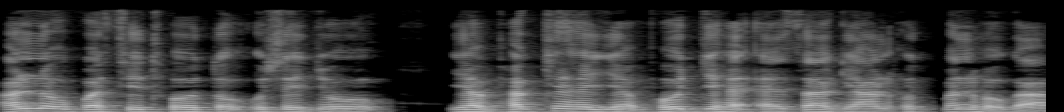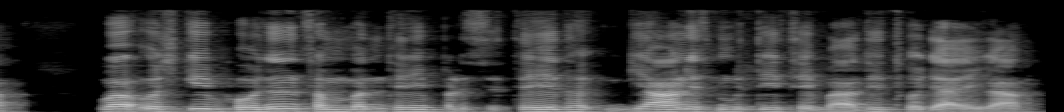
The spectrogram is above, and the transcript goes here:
अन्न उपस्थित हो तो उसे जो यह भक्ष है, यह भोज्य है, ऐसा ज्ञान उत्पन्न होगा। वह उसकी भोजन संबंधी प्रतिषेध ज्ञान स्मृति से बाधित हो जाएगा।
